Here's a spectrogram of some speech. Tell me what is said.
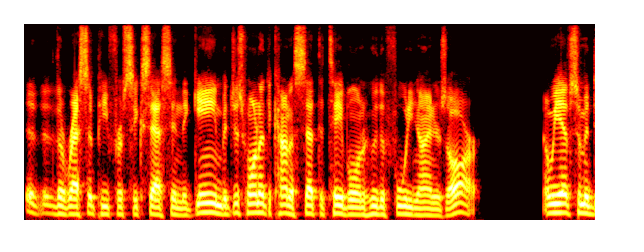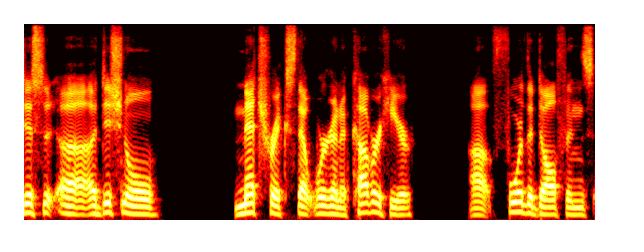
the, the recipe for success in the game, but just wanted to kind of set the table on who the 49ers are. And we have some addi- uh, additional metrics that we're going to cover here uh, for the Dolphins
